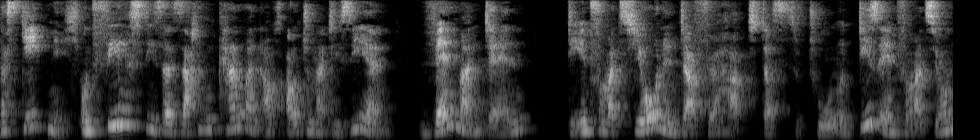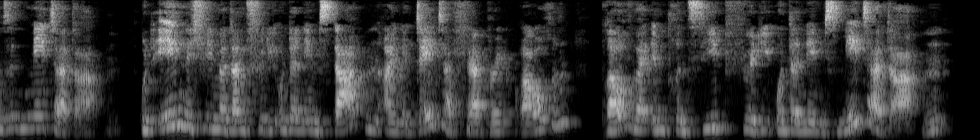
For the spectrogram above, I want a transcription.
Das geht nicht. Und vieles dieser Sachen kann man auch automatisieren, wenn man denn die Informationen dafür hat, das zu tun. Und diese Informationen sind Metadaten. Und ähnlich wie wir dann für die Unternehmensdaten eine Data Fabric brauchen, brauchen wir im Prinzip für die Unternehmensmetadaten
